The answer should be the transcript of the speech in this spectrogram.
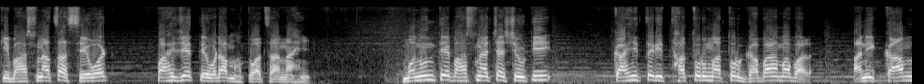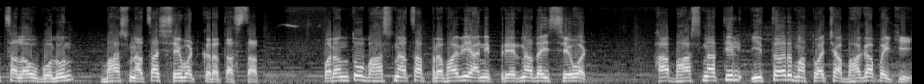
की भाषणाचा शेवट पाहिजे तेवढा महत्त्वाचा नाही. म्हणून ते भाषणाच्या शेवटी काहीतरी थातूर मातूर गबाळमाबाळ आणि काम चालव बोलून भाषणाचा शेवट करत असतात. परंतु भाषणाचा प्रभावी आणि प्रेरणादायी शेवट हा भाषणातील इतर महत्त्वाच्या भागापैकी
